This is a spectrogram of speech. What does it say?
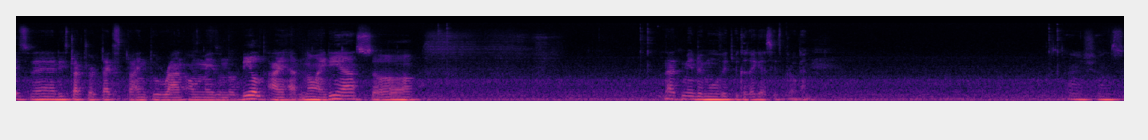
is text trying to run on meson.build? I have no idea, so let me remove it because I guess it's broken. Extensions.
